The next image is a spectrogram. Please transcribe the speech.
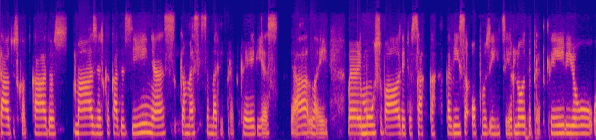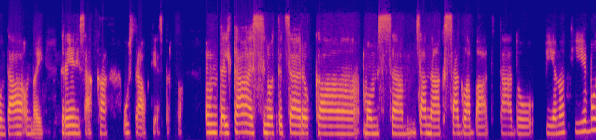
tādus kaut kādus māziņus, kā kādas ziņas, ka mēs esam arī pret Krievijas. Jā, lai, lai mūsu valdība saka, ka visa opozīcija ir ļoti pret Krieviju un tā, un lai Krievi saka uztraukties par to. Un dēļ tā es ļoti ceru, ka mums um, sanāks saglabāt tādu vienotību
